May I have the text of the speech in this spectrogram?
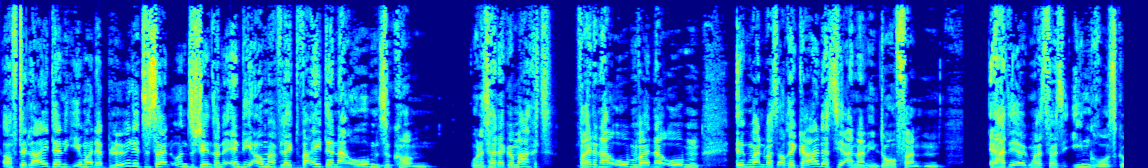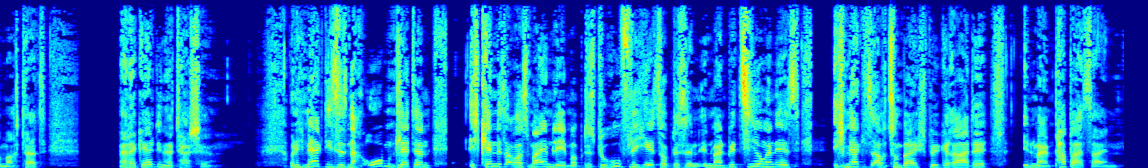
auf der Leiter nicht immer der Blöde zu sein und zu stehen, sondern endlich auch mal vielleicht weiter nach oben zu kommen. Und das hat er gemacht. Weiter nach oben, weiter nach oben. Irgendwann war es auch egal, dass die anderen ihn doof fanden. Er hatte irgendwas, was ihn groß gemacht hat. Er hat Geld in der Tasche. Und ich merke dieses nach oben klettern. Ich kenne das auch aus meinem Leben, ob das beruflich ist, ob das in, in meinen Beziehungen ist. Ich merke das auch zum Beispiel gerade in meinem Papa sein.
